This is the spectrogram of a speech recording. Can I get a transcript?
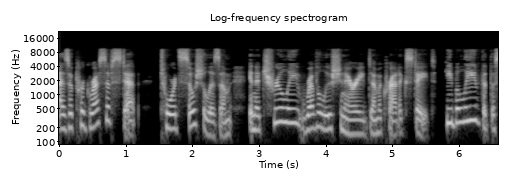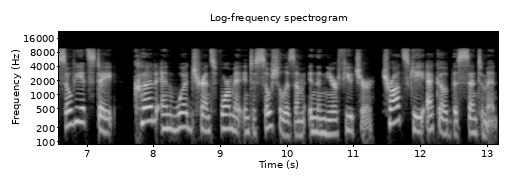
as a progressive step towards socialism in a truly revolutionary democratic state. He believed that the Soviet state could and would transform it into socialism in the near future. Trotsky echoed this sentiment,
